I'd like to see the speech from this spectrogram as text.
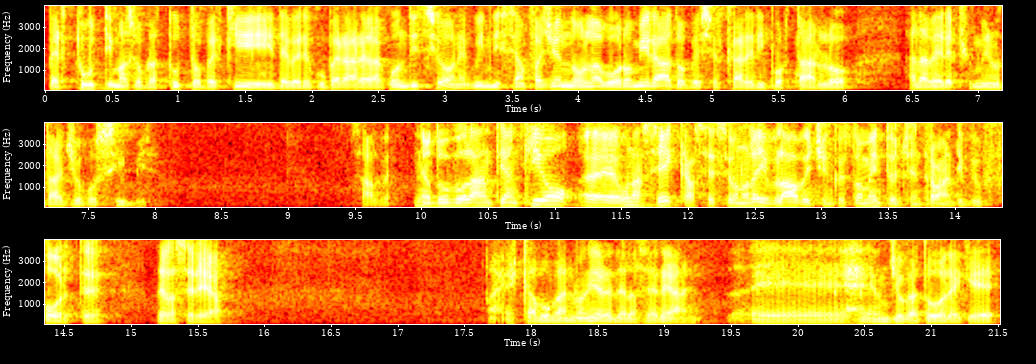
per tutti, ma soprattutto per chi deve recuperare la condizione. Quindi stiamo facendo un lavoro mirato per cercare di portarlo ad avere più minutaggio possibile. Salve, ne ho due volanti anch'io. Eh, una secca, se secondo lei Vlaovic in questo momento è il centravanti più forte della Serie A? È il capocannoniere della Serie A, è un giocatore che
